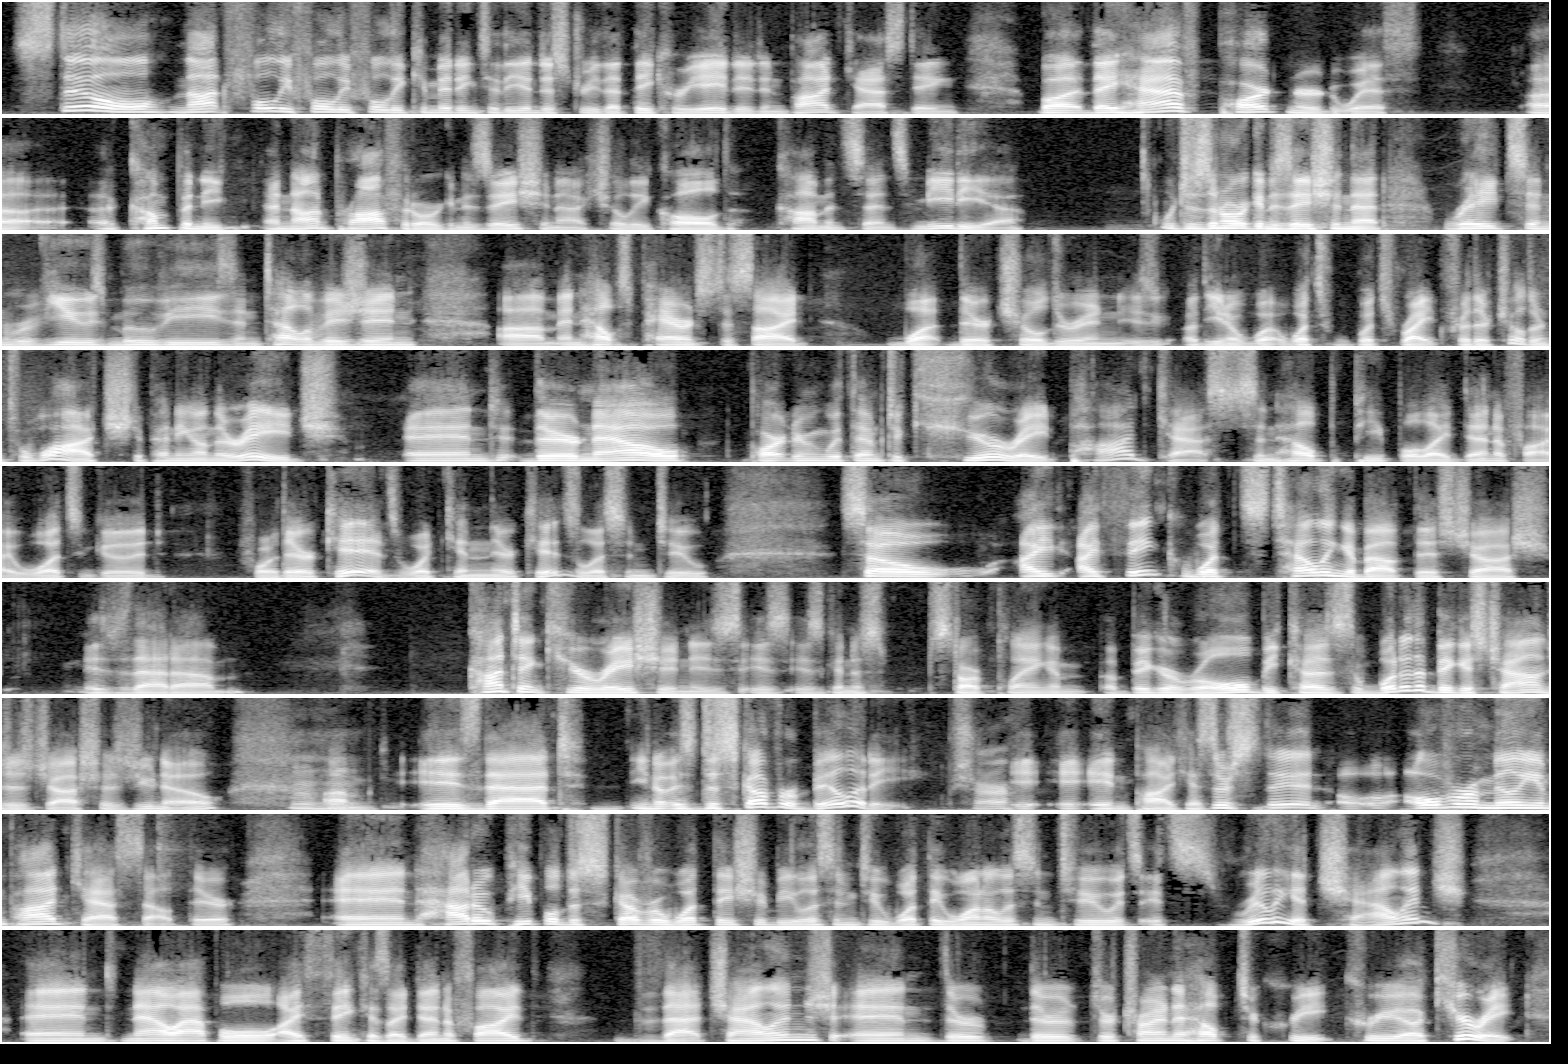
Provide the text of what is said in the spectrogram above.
still not fully fully fully committing to the industry that they created in podcasting, but they have partnered with uh, a company, a nonprofit organization actually called Common Sense Media, which is an organization that rates and reviews movies and television um, and helps parents decide what their children is uh, you know what, what's what's right for their children to watch depending on their age. And they're now partnering with them to curate podcasts and help people identify what's good for their kids what can their kids listen to. So i i think what's telling about this josh is that um content curation is is is going to start playing a, a bigger role because one of the biggest challenges josh as you know Mhm. um, is that you know is discoverability sure. i- i- in podcasts. There's uh, over a million podcasts out there, and how do people discover what they should be listening to, what they want to listen to? It's it's really a challenge, and now Apple, I think, has identified that challenge, and they're they're they're trying to help to create cre- uh, curate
